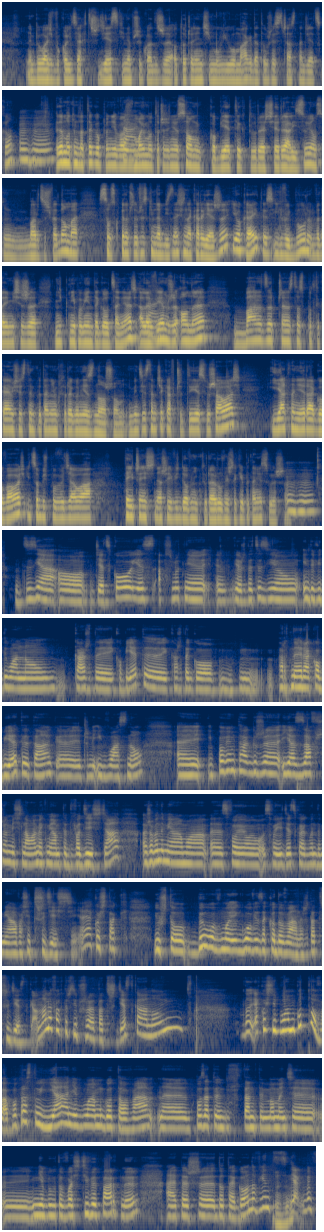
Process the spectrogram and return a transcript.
byłaś w okolicach 30 na przykład, że otoczenie Ci mówiło Magda, to już jest czas na dziecko? Mhm. Pytam o tym dlatego, ponieważ tak. w moim otoczeniu są kobiety, które się realizują, są bardzo świadome, są skupione przede wszystkim na biznesie, na karierze i okej, okay, to jest ich wybór. Wydaje mi się, że nikt nie powinien tego oceniać, ale tak. wiem, że one bardzo często spotykają się z tym pytaniem, którego nie znoszą. Więc jestem ciekaw, czy Ty je słyszałaś jak na nie reagowałaś i co byś powiedziała tej części naszej widowni, która również takie pytanie słyszy. Mhm. Decyzja o dziecku jest absolutnie, wiesz, decyzją indywidualną każdej kobiety, każdego mm, partnera kobiety, tak, e, czyli ich własną. E, I powiem tak, że ja zawsze myślałam, jak miałam te 20, że będę miała e, swoją, swoje dziecko, jak będę miała właśnie 30. Nie? Jakoś tak już to było w mojej głowie zakodowane, że ta 30. No ale faktycznie przyszła ta 30, no i no, jakoś nie byłam gotowa. Po prostu ja nie byłam gotowa. E, poza tym w tamtym momencie nie był to właściwy partner też do tego, no więc mhm. jakby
